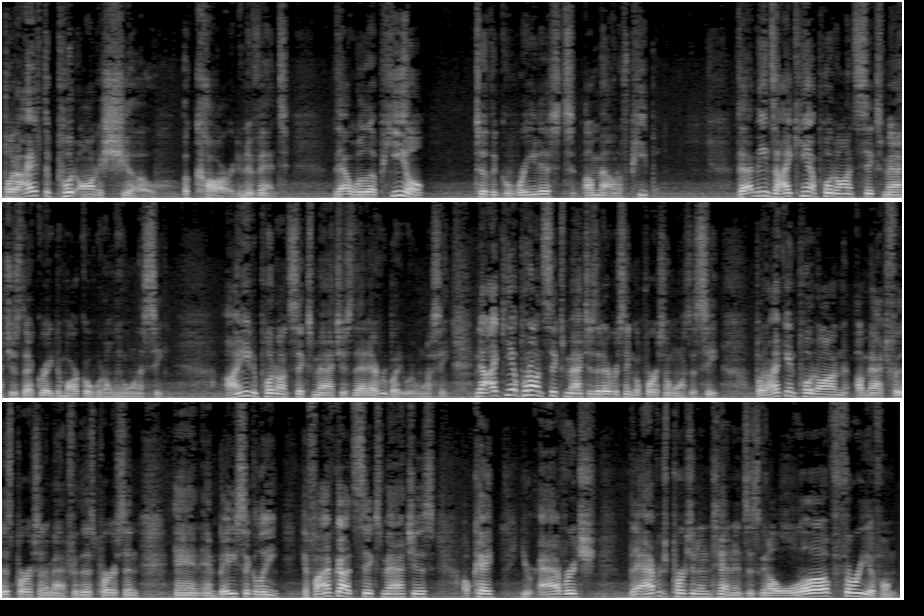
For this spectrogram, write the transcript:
But I have to put on a show, a card, an event that will appeal to the greatest amount of people. That means I can't put on six matches that Greg DeMarco would only want to see. I need to put on six matches that everybody would want to see. Now, I can't put on six matches that every single person wants to see, but I can put on a match for this person, a match for this person, and, and basically, if I've got six matches, okay, your average, the average person in attendance is going to love three of them,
